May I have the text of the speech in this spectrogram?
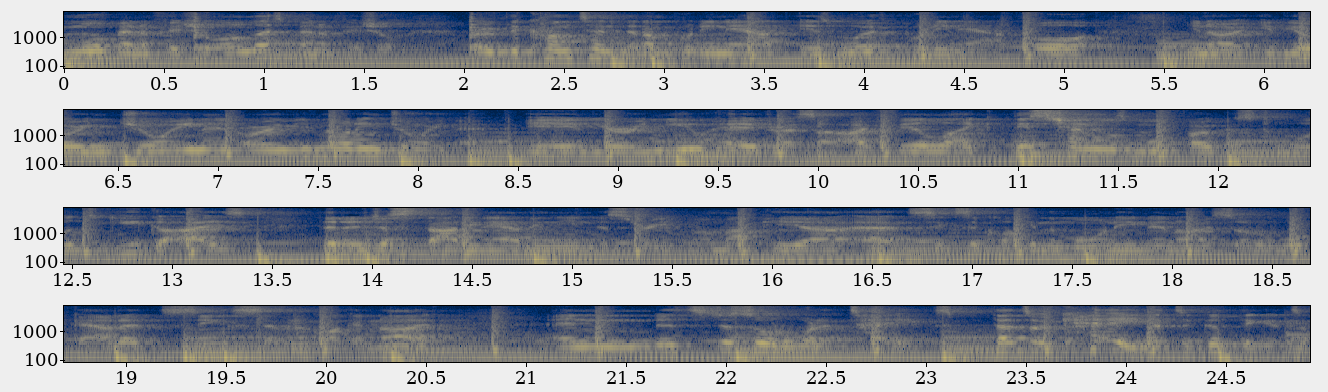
more beneficial or less beneficial, or if the content that I'm putting out is worth putting out, or you know, if you're enjoying it or if you're not enjoying it. If you're a new hairdresser, I feel like this channel is more focused towards you guys that are just starting out in the industry. I'm up here at six o'clock in the morning and I sort of walk out at six, seven o'clock at night and it's just sort of what it takes. That's okay, that's a good thing, it's a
